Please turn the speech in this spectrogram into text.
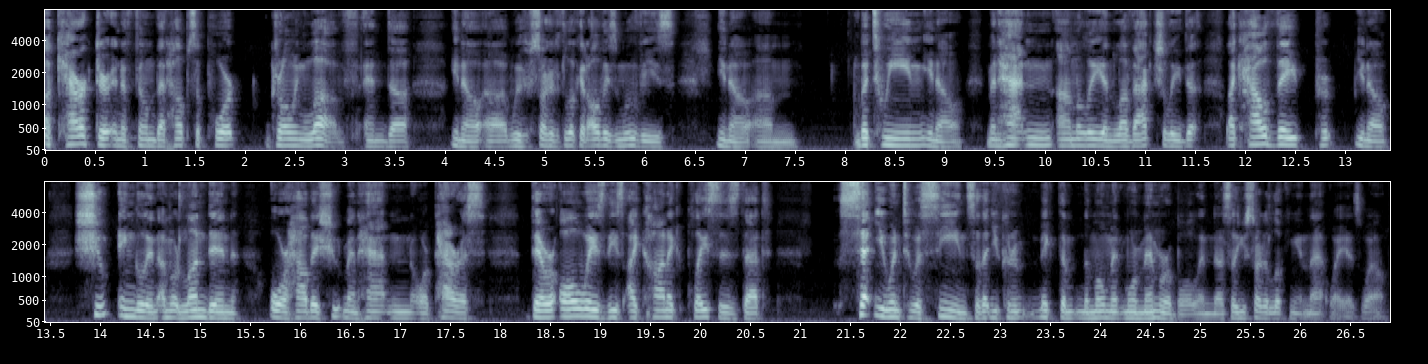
a character in a film that helps support growing love and uh, you know uh, we started to look at all these movies you know um, between you know Manhattan, Amelie, and Love Actually, the, like how they you know shoot England um, or London or how they shoot Manhattan or Paris. There are always these iconic places that set you into a scene so that you can make the, the moment more memorable, and uh, so you started looking in that way as well.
